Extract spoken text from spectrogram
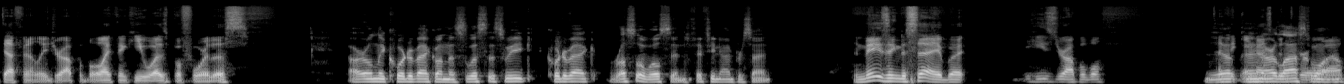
Definitely droppable. I think he was before this. Our only quarterback on this list this week, quarterback Russell Wilson, 59%. Amazing to say, but he's droppable. Yep, and our last one.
